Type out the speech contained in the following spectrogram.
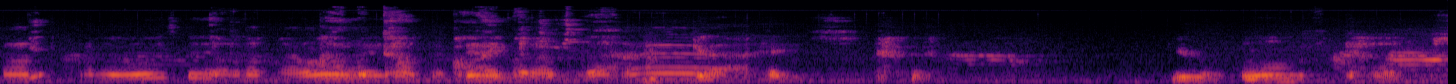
cup. yeah. I've always been a cup. My whole I'm a cup. I've been a cup. Guys, you're all cups.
